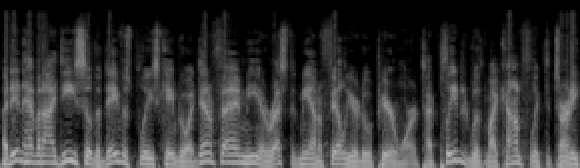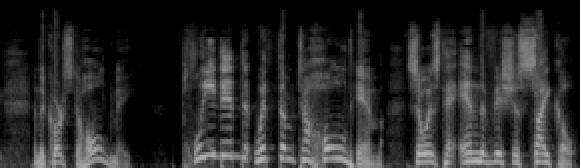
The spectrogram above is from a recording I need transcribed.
I didn't have an ID, so the Davis police came to identify me, arrested me on a failure to appear warrant. I pleaded with my conflict attorney and the courts to hold me. Pleaded with them to hold him so as to end the vicious cycle.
